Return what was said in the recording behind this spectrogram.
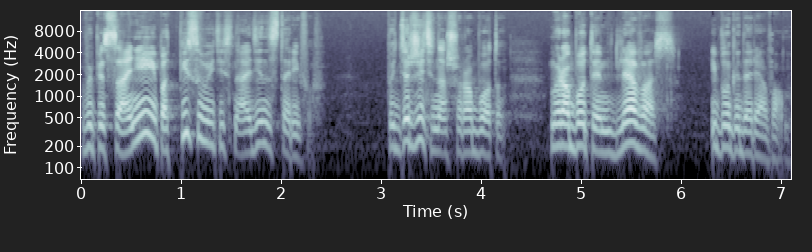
в описании и подписывайтесь на один из тарифов. Поддержите нашу работу. Мы работаем для вас и благодаря вам.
